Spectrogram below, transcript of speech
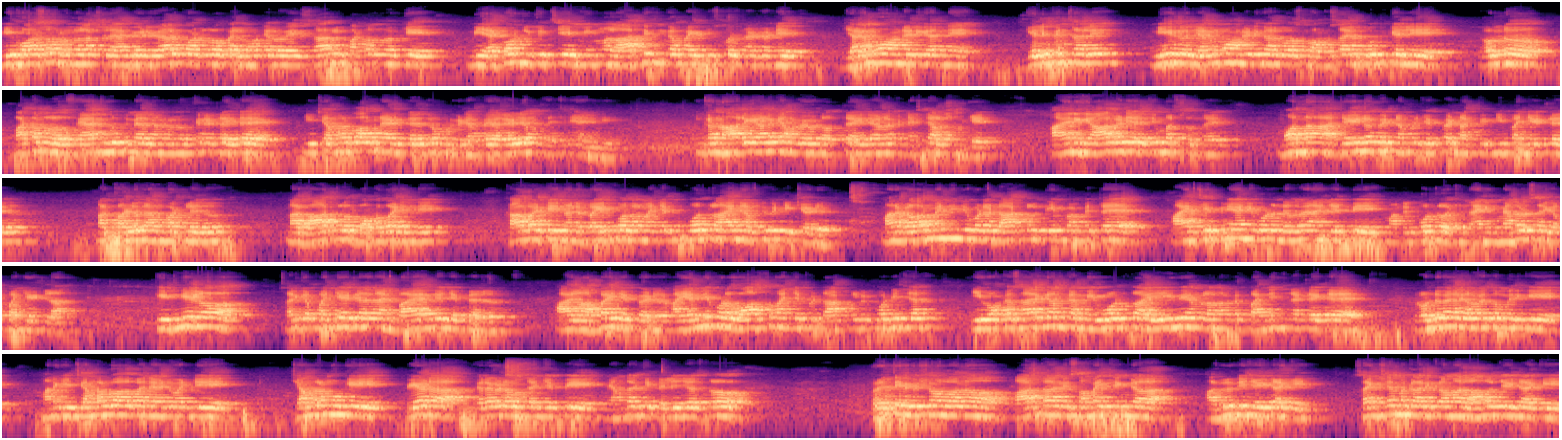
మీకోసం రెండు లక్షల యాభై ఏడు వేల కోట్ల రూపాయలు నూట ఇరవై ఐదు సార్లు బట్టల్లోకి మీ అకౌంట్లకు ఇచ్చి మిమ్మల్ని ఆర్థికంగా పైకి తీసుకొచ్చినటువంటి జగన్మోహన్ రెడ్డి గారిని గెలిపించాలి. మీరు జగన్మోహన్ రెడ్డి గారి కోసం ఒకసారి పూర్తికెళ్ళి రెండు బట్టంలో ఫ్యాన్ గుర్తు మీద కనుక నొక్కినట్లయితే ఈ చంద్రబాబు నాయుడు దరిద్రపుడికి డెబ్బై ఆరు ఏళ్ళు వచ్చినాయి ఇంకా నాలుగేళ్ళకి ఎనభై ఒకటి వస్తాయి. ఐదేళ్ళకి నెక్స్ట్ ఎలక్షన్కి. ఆయనకి ఆల్రెడీ ఎల్జింబర్స్ ఉన్నాయి. మొన్న జైల్లో పెట్టినప్పుడు చెప్పాడు నాకు కిడ్నీ పని చేయట్లేదు నాకు కళ్ళు కనపట్లేదు నాకు హార్ట్లో బొక్కబడింది కాబట్టి నన్ను బయటకు వదలమని చెప్పి కోర్టులో ఆయన అఫిడవిట్ ఇచ్చాడు. మన గవర్నమెంట్ నుంచి కూడా డాక్టర్లు టీం పంపిస్తే ఆయన చెప్పినవన్నీ కూడా నిజమేనని చెప్పి మన రిపోర్ట్లో వచ్చింది. ఆయనకి మెదడు సరిగ్గా పనిచేయట్లా. కిడ్నీలో సరిగ్గా పనిచేయట్లేదని ఆయన బాగా చెప్పారు. వాళ్ళ అబ్బాయి చెప్పాడు అవన్నీ కూడా వాస్తవం అని చెప్పి డాక్టర్లు రిపోర్ట్ ఇచ్చారు. ఈ ఒక్కసారి కనుక మీ ఓటుతో ఆ ఈవీఎంలో కనుక బంధించినట్లయితే రెండు వేల ఇరవై తొమ్మిదికి మనకి చంద్రబాబు అనేటువంటి చంద్రముఖి పీడ పెరగడవుతుందని చెప్పి మీ అందరికీ తెలియజేస్తూ ప్రతి విషయంలోనూ రాష్ట్రాన్ని సమైక్యంగా అభివృద్ధి చేయడానికి సంక్షేమ కార్యక్రమాలు అమలు చేయడానికి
